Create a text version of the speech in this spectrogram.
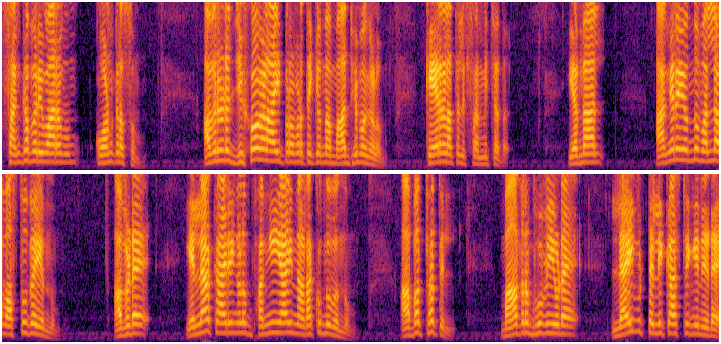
സംഘപരിവാരവും കോൺഗ്രസും അവരുടെ ജിഹോകളായി പ്രവർത്തിക്കുന്ന മാധ്യമങ്ങളും കേരളത്തിൽ ശ്രമിച്ചത്. എന്നാൽ അങ്ങനെയൊന്നുമല്ല വസ്തുതയെന്നും അവിടെ എല്ലാ കാര്യങ്ങളും ഭംഗിയായി നടക്കുന്നുവെന്നും അബദ്ധത്തിൽ മാതൃഭൂമിയുടെ ലൈവ് ടെലികാസ്റ്റിങ്ങിനിടെ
